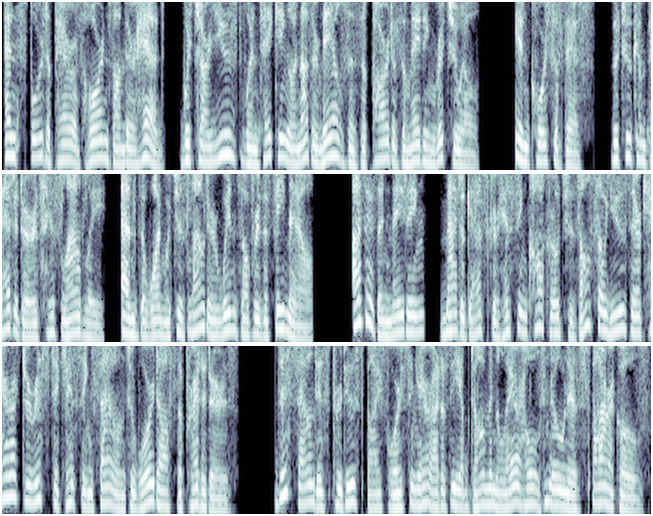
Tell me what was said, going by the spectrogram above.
and sport a pair of horns on their head, which are used when taking on other males as a part of the mating ritual. In course of this, the two competitors hiss loudly, and the one which is louder wins over the female. Other than mating, Madagascar hissing cockroaches also use their characteristic hissing sound to ward off the predators. This sound is produced by forcing air out of the abdominal air holes known as spiracles.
